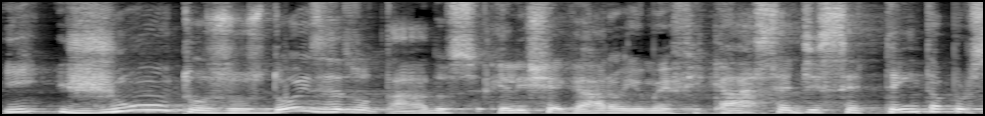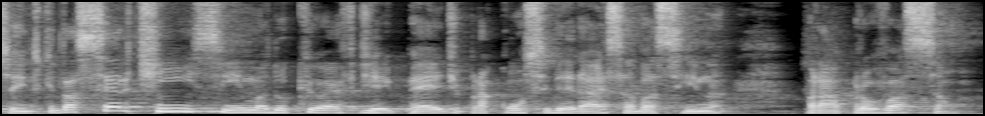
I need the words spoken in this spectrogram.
E juntos os dois resultados, eles chegaram em uma eficácia de 70%, que dá certinho em cima do que o FDA pede para considerar essa vacina para aprovação.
